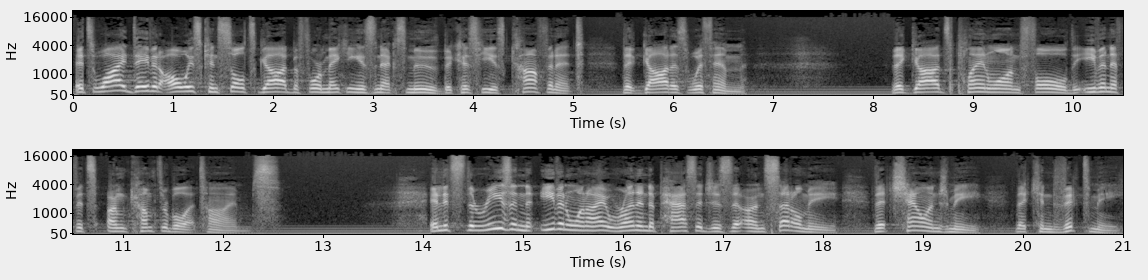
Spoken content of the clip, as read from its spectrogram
it's why David always consults God before making his next move because he is confident that God is with him that God's plan will unfold, even if it's uncomfortable at times. And it's the reason that even when I run into passages that unsettle me, that challenge me, that convict me,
